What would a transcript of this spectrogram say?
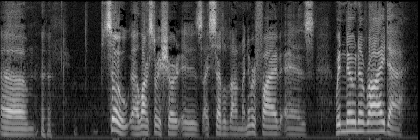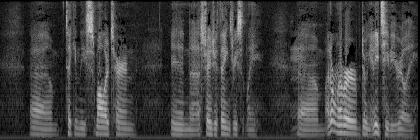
Um, so, uh, long story short, is I settled on my number five as Winona Ryder, um, taking the smaller turn in uh, Stranger Things recently. Um, I don't remember doing any TV really,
